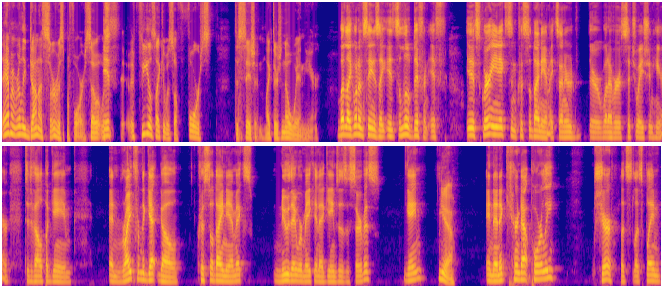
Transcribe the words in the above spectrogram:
They haven't really done a service before, so it was. If- it feels like it was a forced decision. Like there's no win here. But like what I'm saying is like it's a little different. If if Square Enix and Crystal Dynamics entered their whatever situation here to develop a game, and right from the get go, Crystal Dynamics knew they were making a games as a service game, Yeah, and then it turned out poorly, sure, let's let's blame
